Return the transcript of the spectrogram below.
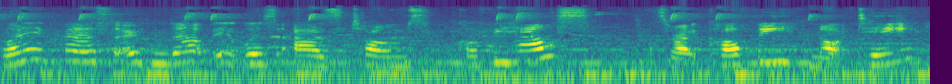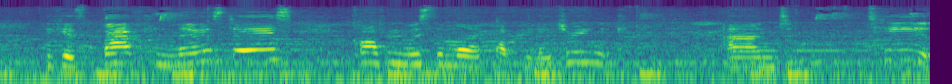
When it first opened up, it was as Tom's Coffee House. That's right, coffee, not tea, because back in those days, coffee was the more popular drink, and tea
